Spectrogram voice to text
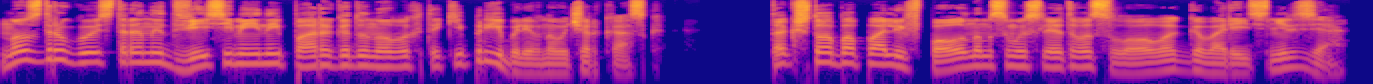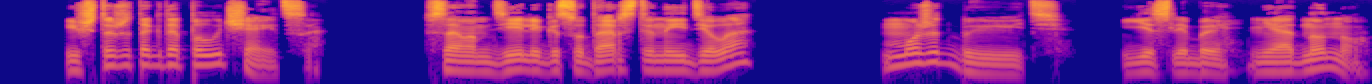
Но, с другой стороны, две семейные пары Годуновых таки прибыли в Новочеркасск. Так что об опале в полном смысле этого слова говорить нельзя. И что же тогда получается? В самом деле государственные дела? Может быть, если бы не одно «но».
